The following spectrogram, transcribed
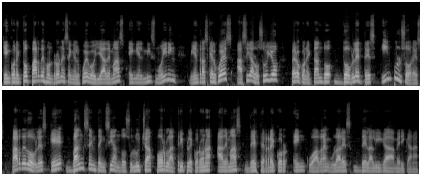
quien conectó par de jonrones en el juego y además en el mismo inning, mientras que el juez hacía lo suyo, pero conectando dobletes impulsores, par de dobles que van sentenciando su lucha por la triple corona, además de este récord en cuadrangulares de la Liga Americana.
